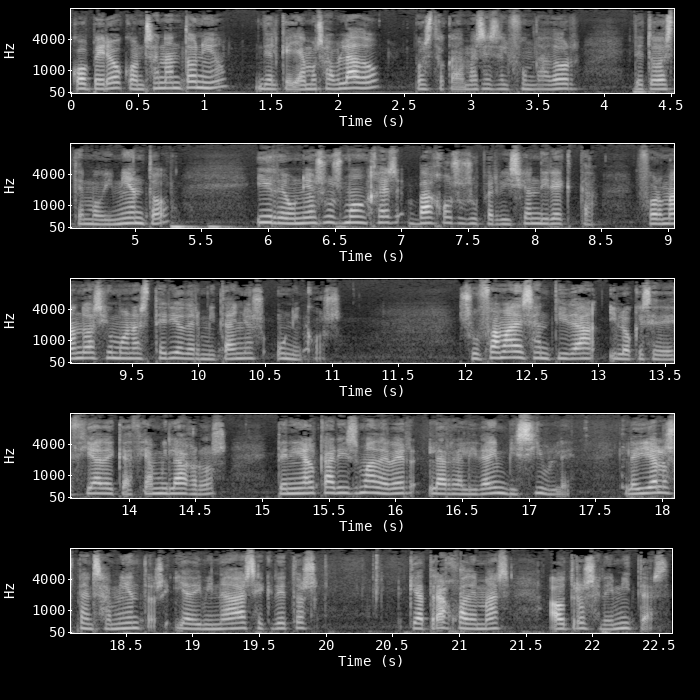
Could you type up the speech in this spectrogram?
Cooperó con San Antonio, del que ya hemos hablado, puesto que además es el fundador de todo este movimiento, y reunió a sus monjes bajo su supervisión directa, formando así un monasterio de ermitaños únicos. Su fama de santidad y lo que se decía de que hacía milagros tenía el carisma de ver la realidad invisible, leía los pensamientos y adivinaba secretos que atrajo además a otros eremitas,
